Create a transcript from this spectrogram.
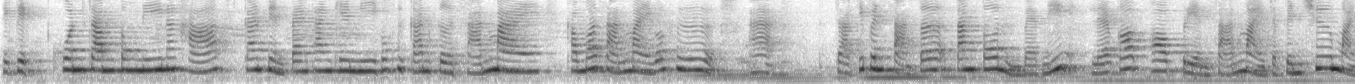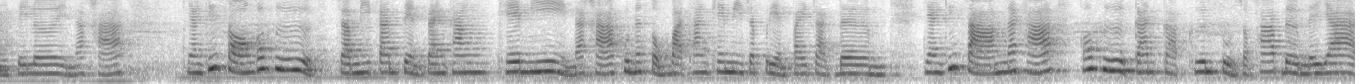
เด็กๆควรจำตรงนี้นะคะ การเปลี่ยนแปลงทางเคมีก็คือการเกิดสารใหม่คำว่าสารใหม่ก็คืออ่าจากที่เป็นสารเตอร์ตั้งต้นแบบนี้ แล้วก็พอเปลี่ยนสารใหม่จะเป็นชื่อใหม่ไปเลยนะคะ อย่างที่สองก็คือจะมีการเปลี่ยนแปลงทางเคมีนะคะ คุณสมบัติทางเคมีจะเปลี่ยนไปจากเดิม อย่างที่สามนะคะ ก็คือการกลับคืนสู่สภาพเดิมได้ยาก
